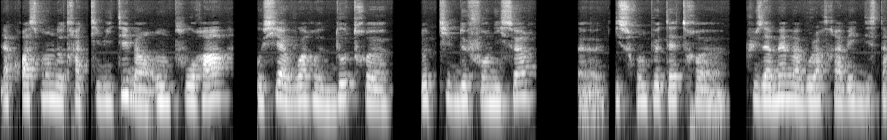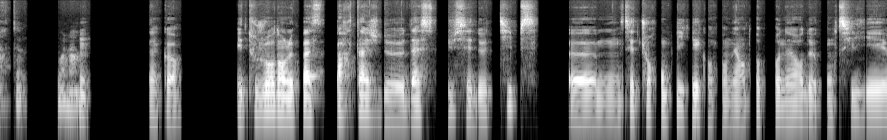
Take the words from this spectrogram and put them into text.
l'accroissement de notre activité, ben, on pourra aussi avoir d'autres, d'autres types de fournisseurs euh, qui seront peut-être euh, plus à même à vouloir travailler avec des startups. Voilà. Mmh. D'accord. Et toujours dans le partage de, d'astuces et de tips, c'est toujours compliqué quand on est entrepreneur de concilier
